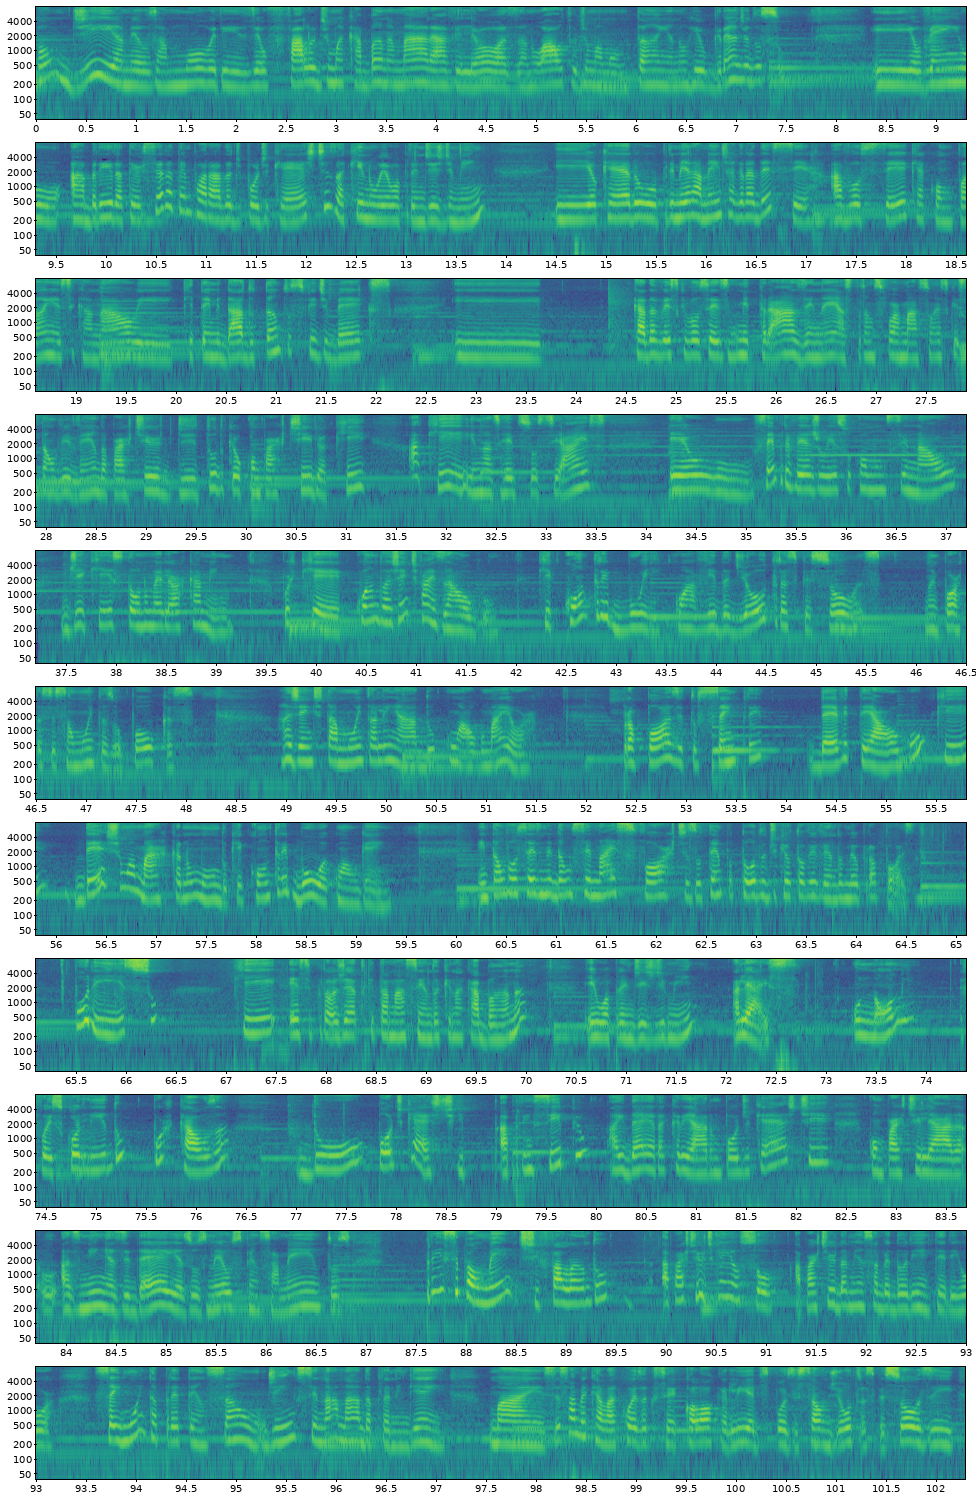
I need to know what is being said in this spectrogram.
Bom dia, meus amores! Eu falo de uma cabana maravilhosa no alto de uma montanha no Rio Grande do Sul. E eu venho abrir a terceira temporada de podcasts aqui no Eu Aprendiz de Mim. E eu quero primeiramente agradecer a você que acompanha esse canal e que tem me dado tantos feedbacks e cada vez que vocês me trazem né, as transformações que estão vivendo a partir de tudo que eu compartilho aqui, aqui e nas redes sociais, eu sempre vejo isso como um sinal de que estou no melhor caminho. Porque quando a gente faz algo que contribui com a vida de outras pessoas, não importa se são muitas ou poucas, a gente está muito alinhado com algo maior. Propósito sempre deve ter algo que deixe uma marca no mundo, que contribua com alguém. Então vocês me dão sinais fortes o tempo todo de que eu estou vivendo o meu propósito. Por isso que esse projeto que está nascendo aqui na cabana, eu aprendi de mim. Aliás, o nome foi escolhido por causa do podcast. A princípio, a ideia era criar um podcast compartilhar as minhas ideias, os meus pensamentos, principalmente falando a partir de quem eu sou, a partir da minha sabedoria interior, sem muita pretensão de ensinar nada para ninguém, mas você sabe aquela coisa que você coloca ali à disposição de outras pessoas e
